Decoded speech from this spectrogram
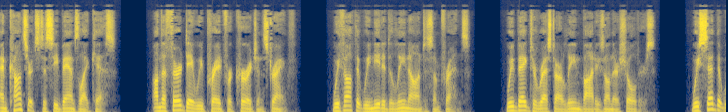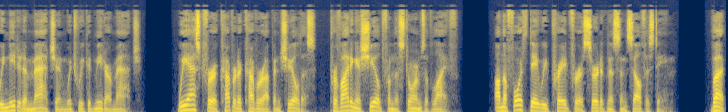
and concerts to see bands like Kiss. On the third day, we prayed for courage and strength. We thought that we needed to lean on to some friends. We begged to rest our lean bodies on their shoulders. We said that we needed a match in which we could meet our match. We asked for a cover to cover up and shield us, providing a shield from the storms of life. On the fourth day, we prayed for assertiveness and self esteem. But,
